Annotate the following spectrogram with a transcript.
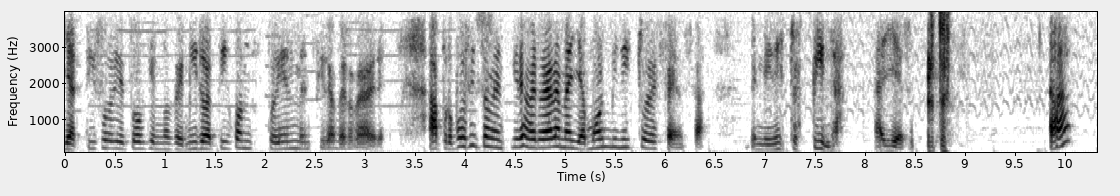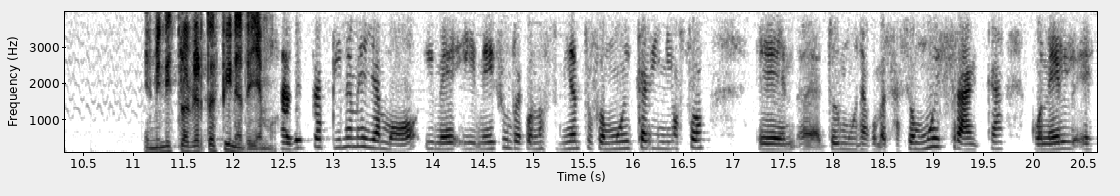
y a ti sobre todo que no te miro a ti cuando estoy en mentiras verdaderas. A propósito de mentiras verdaderas me llamó el ministro de Defensa, el ministro Espina, ayer. Alberto ¿Ah? El ministro Alberto Espina te llamó. Alberto Espina me llamó y me, y me hizo un reconocimiento, fue muy cariñoso eh, tuvimos una conversación muy franca con él, eh,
